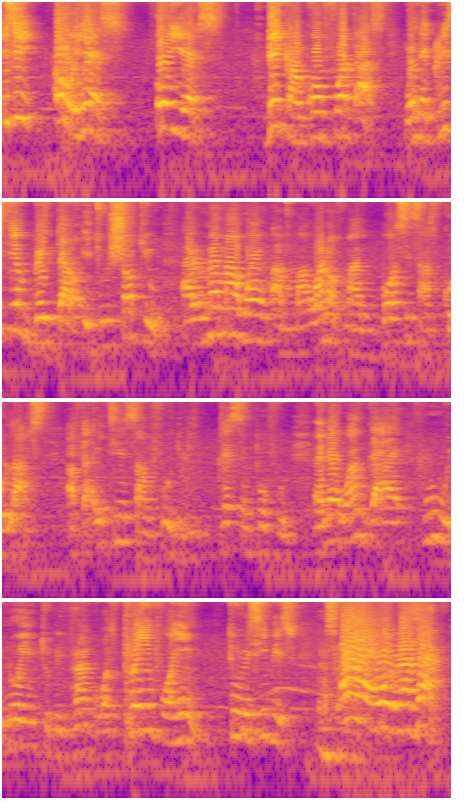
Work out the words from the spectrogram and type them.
You see, oh yes, oh yes, they can comfort us. When the Christian break down, it will shock you. I remember when um, one of my bosses has collapsed after eating some food, just simple food, and then one guy who we know him to be drunk was praying for him to receive his. That's right. Ah, oh Razak.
